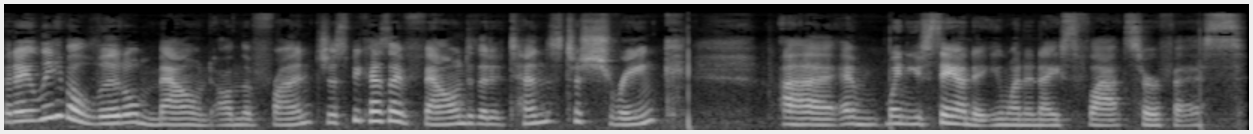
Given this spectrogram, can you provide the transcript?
but I leave a little mound on the front just because I've found that it tends to shrink. Uh, and when you sand it, you want a nice flat surface.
